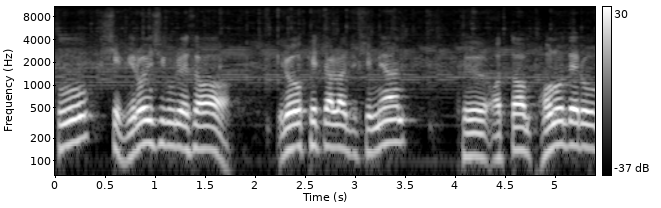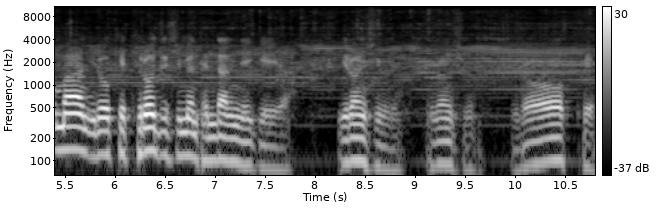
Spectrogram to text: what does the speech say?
9, 10. 이런 식으로 해서 이렇게 잘라주시면 그 어떤 번호대로만 이렇게 들어주시면 된다는 얘기예요. 이런 식으로, 이런 식으로. 이렇게,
